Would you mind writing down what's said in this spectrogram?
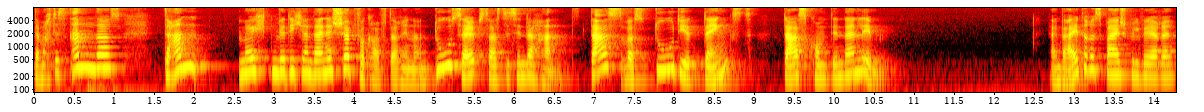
der macht es anders, dann möchten wir dich an deine Schöpferkraft erinnern. Du selbst hast es in der Hand. Das, was du dir denkst, das kommt in dein Leben. Ein weiteres Beispiel wäre,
